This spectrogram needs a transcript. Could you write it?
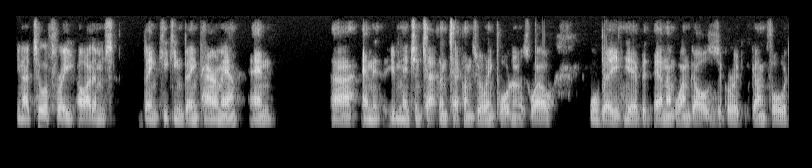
you know, two or three items being kicking being paramount and uh, and you mentioned tackling. Tackling is really important as well. Will be yeah, but our number one goals as a group going forward.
